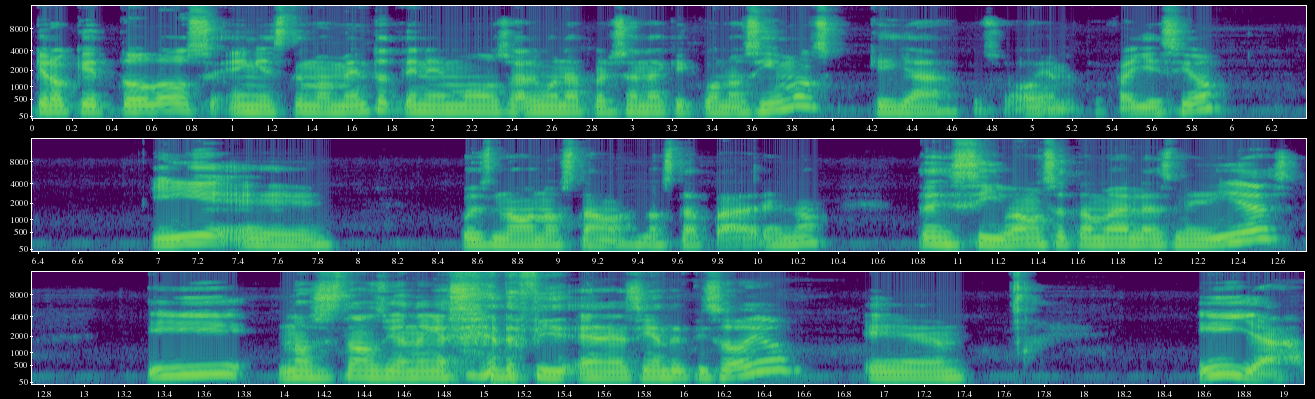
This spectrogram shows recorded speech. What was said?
Creo que todos en este momento tenemos alguna persona que conocimos que ya pues, obviamente falleció. Y pues no, no está, no está padre, ¿no? Entonces sí, vamos a tomar las medidas. Y nos estamos viendo en el siguiente, en el siguiente episodio. y ya.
